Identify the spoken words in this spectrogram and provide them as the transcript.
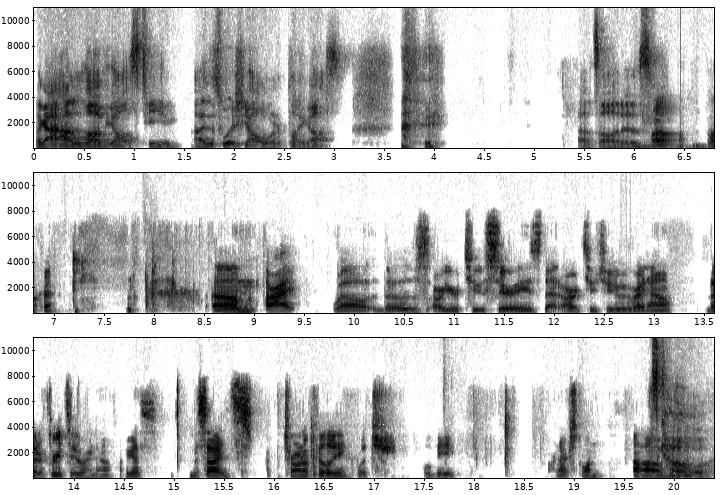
Like I, I love y'all's team. I just wish y'all weren't playing us. that's all it is. Well, okay. um, all right. Well, those are your two series that are two two right now. Are three two right now, I guess. Besides Toronto Philly, which will be our next one. Um, Let's go.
